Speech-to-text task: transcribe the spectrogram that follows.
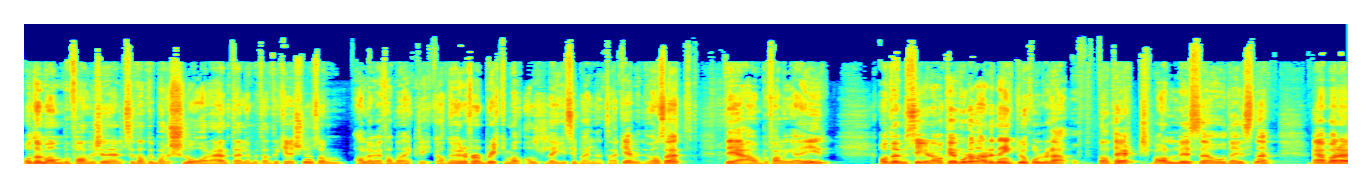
og de anbefaler generelt sett at du bare slår av en med authentication, som alle vet at man egentlig ikke kan gjøre, for da bricker man alt legacy på hele nettverket, men uansett, det er anbefalingen jeg gir. Og de sier da Ok, hvordan er det egentlig du holder deg oppdatert med alle disse O-daysene? Jeg bare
